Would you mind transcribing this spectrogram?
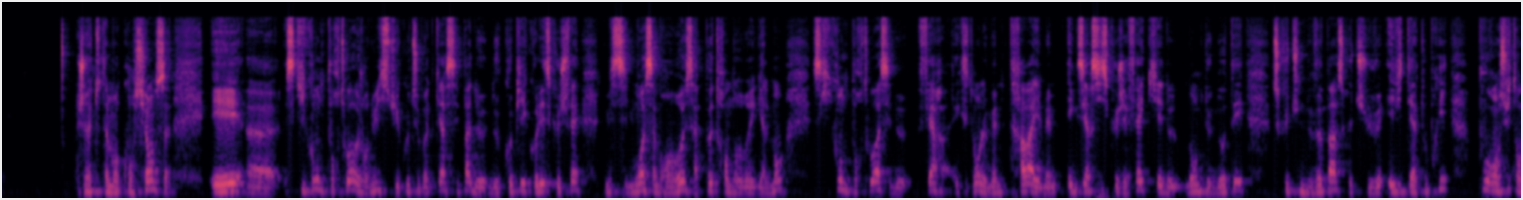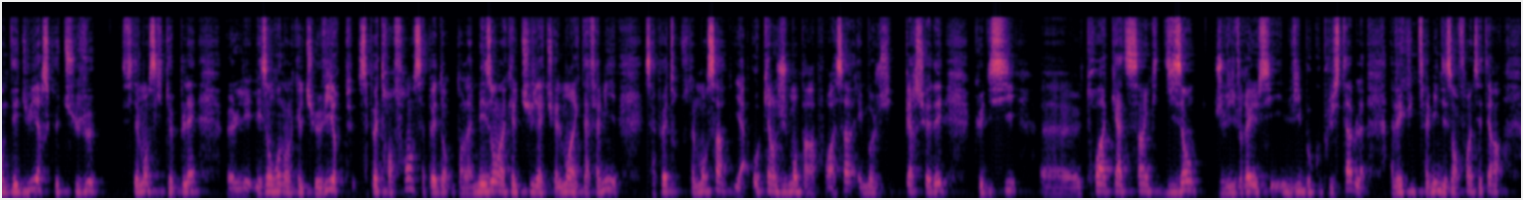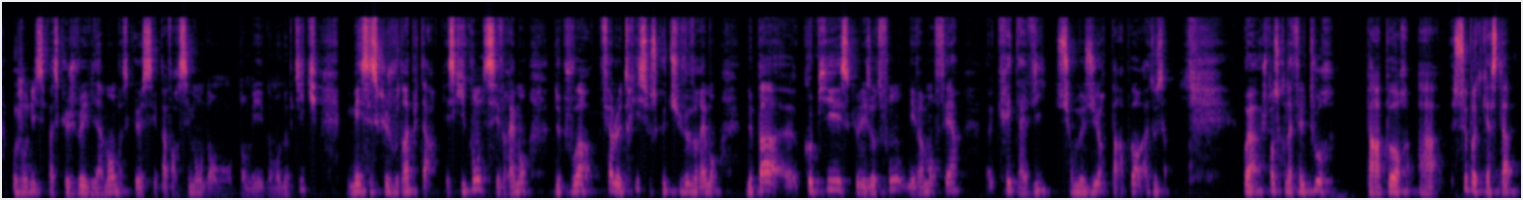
J'en ai totalement conscience. Et euh, ce qui compte pour toi aujourd'hui, si tu écoutes ce podcast, c'est pas de, copier-coller ce que je fais, mais si moi ça me rend heureux, ça peut te rendre heureux également. Ce qui compte pour toi, c'est de faire exactement le même travail, le même exercice que j'ai fait, qui est donc de noter ce que tu ne veux pas, ce que tu veux éviter à tout prix, pour ensuite en déduire ce que tu veux finalement ce qui te plaît, euh, les, endroits dans lesquels tu veux vivre. Ça peut être en France, ça peut être dans, la maison dans laquelle tu vis actuellement avec ta famille, ça peut être totalement ça. Il n'y a aucun jugement par rapport à ça. Et moi, je suis persuadé que d'ici 3, 4, 5, 10 ans, je vivrai aussi une vie beaucoup plus stable avec une famille, des enfants, etc. Aujourd'hui, c'est pas ce que je veux évidemment, parce que c'est pas forcément dans mon optique, mais c'est ce que je voudrais plus tard. Et ce qui compte, c'est vraiment de pouvoir faire le tri sur ce que tu veux vraiment. Ne pas euh, copier ce que les autres font, mais vraiment faire, euh, créer ta vie sur mesure par rapport à tout ça. Voilà, je pense qu'on a fait le tour par rapport à ce podcast-là.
